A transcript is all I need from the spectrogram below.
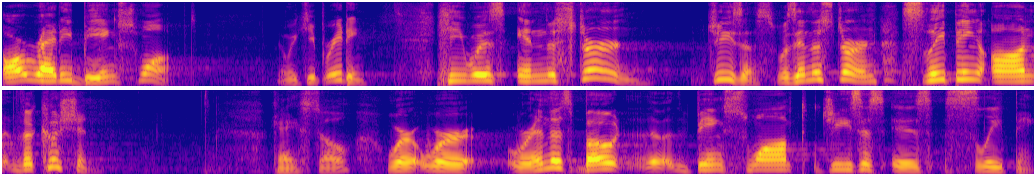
already being swamped. And we keep reading. He was in the stern. Jesus was in the stern, sleeping on the cushion. Okay, so we're, we're, we're in this boat uh, being swamped. Jesus is sleeping.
